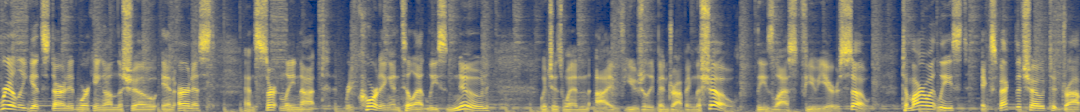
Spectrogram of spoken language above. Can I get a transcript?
really get started working on the show in earnest, and certainly not recording until at least noon which is when I've usually been dropping the show these last few years. So, tomorrow at least, expect the show to drop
